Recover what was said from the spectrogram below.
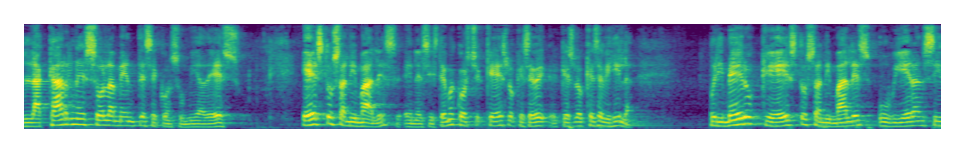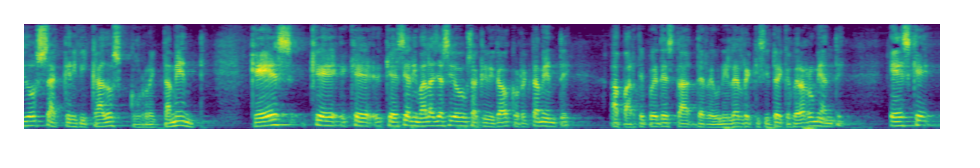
la carne solamente se consumía de eso. Estos animales en el sistema Korch, ¿qué es lo que se qué es lo que se vigila? Primero que estos animales hubieran sido sacrificados correctamente. ¿Qué es que, que, ese animal haya sido sacrificado correctamente? Aparte pues de, de reunirle el requisito de que fuera rumiante, es que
